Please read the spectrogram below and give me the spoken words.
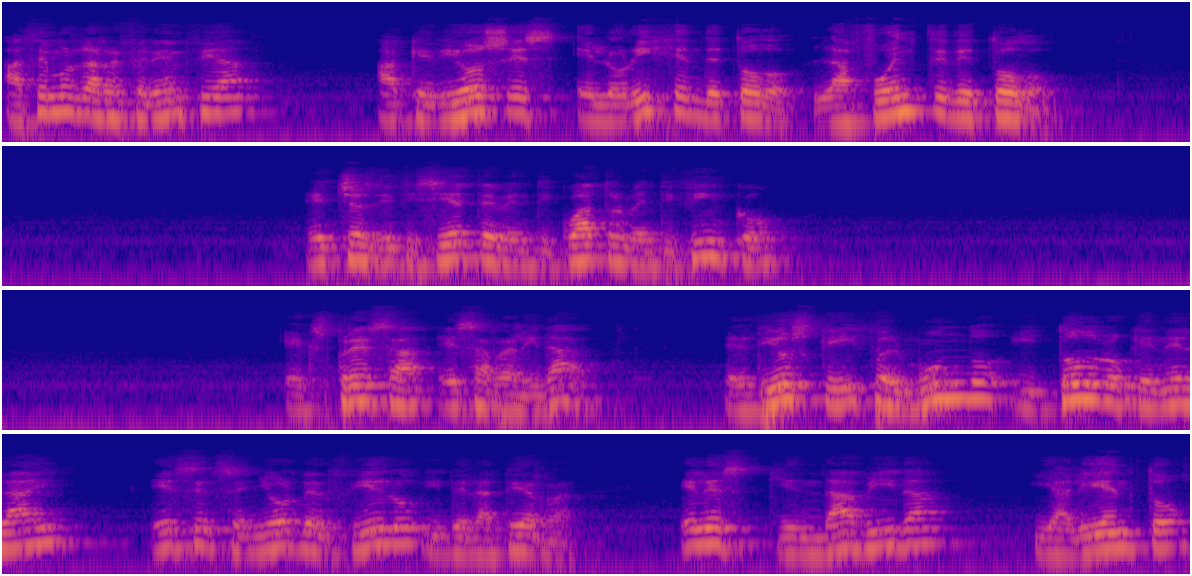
hacemos la referencia a que Dios es el origen de todo, la fuente de todo. Hechos 17, 24 25 expresa esa realidad. El Dios que hizo el mundo y todo lo que en él hay es el Señor del cielo y de la tierra. Él es quien da vida y aliento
